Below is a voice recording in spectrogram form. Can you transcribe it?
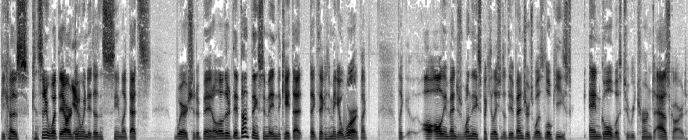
because considering what they are Yeah. doing, it doesn't seem like that's where it should have been. Although they're- they've done things to indicate that they, they can make it work, like like all, all the Avengers. One of the speculations of the Avengers was Loki's end goal was to return to Asgard,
